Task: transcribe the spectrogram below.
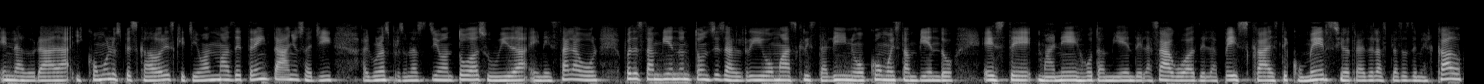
en La Dorada y cómo los pescadores que llevan más de 30 años allí, algunas personas llevan toda su vida en esta labor, pues están viendo entonces al río más cristalino cómo están viendo este manejo también de las aguas, de la pesca, este comercio a través de las plazas de mercado.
